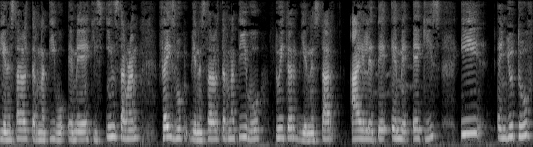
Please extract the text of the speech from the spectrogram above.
Bienestar Alternativo MX, Instagram, Facebook, Bienestar Alternativo, Twitter, Bienestar ALTMX y en YouTube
